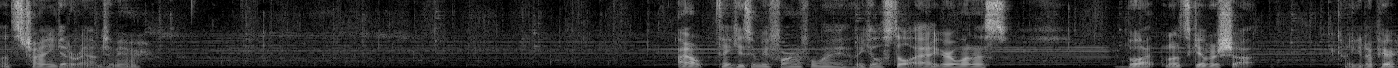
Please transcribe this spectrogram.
let's try and get around him here. I don't think he's going to be far enough away. I think he'll still aggro on us. But let's give it a shot. Can I get up here?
